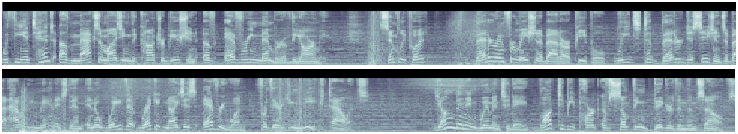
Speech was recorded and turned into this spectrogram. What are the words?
with the intent of maximizing the contribution of every member of the Army. Simply put, better information about our people leads to better decisions about how we manage them in a way that recognizes everyone for their unique talents. Young men and women today want to be part of something bigger than themselves.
